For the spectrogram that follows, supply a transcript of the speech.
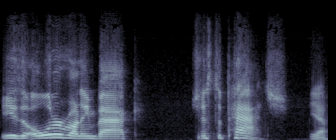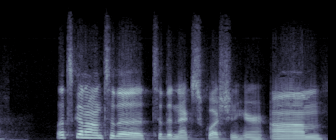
he's an older running back, just a patch. Yeah. Let's get on to the to the next question here. Um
